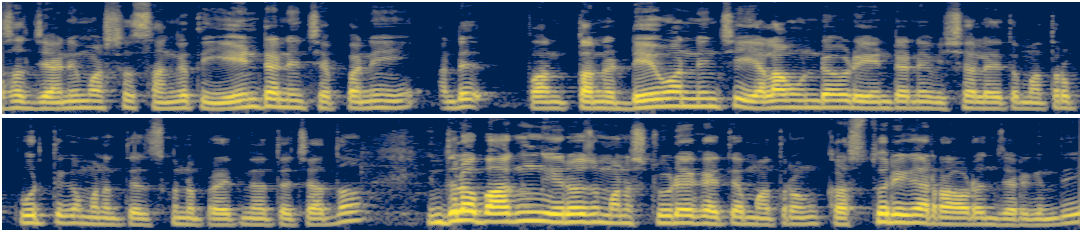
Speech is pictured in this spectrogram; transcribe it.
అసలు జానీ మాస్టర్ సంగతి ఏంటని చెప్పని అంటే తన తన డే వన్ నుంచి ఎలా ఉండేవాడు ఏంటనే విషయాలు అయితే మాత్రం పూర్తిగా మనం తెలుసుకున్న ప్రయత్నం అయితే చేద్దాం. ఇందులో భాగంగా ఈరోజు మన స్టూడియోకి అయితే మాత్రం కస్తూరి గారు రావడం జరిగింది.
